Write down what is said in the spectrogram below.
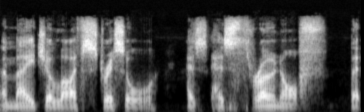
a major life stressor has has thrown off that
